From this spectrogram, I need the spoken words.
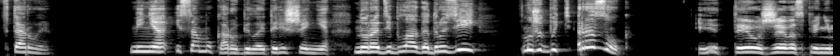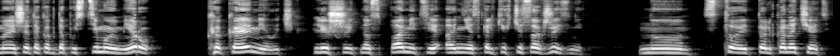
Второе. Меня и саму коробило это решение, но ради блага друзей, может быть, разок. И ты уже воспринимаешь это как допустимую меру? Какая мелочь лишить нас памяти о нескольких часах жизни. Но стоит только начать.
